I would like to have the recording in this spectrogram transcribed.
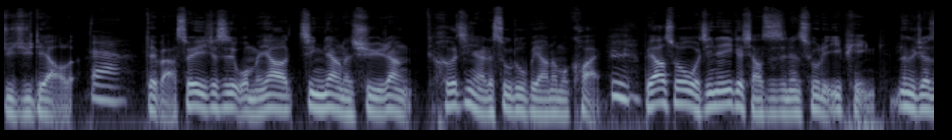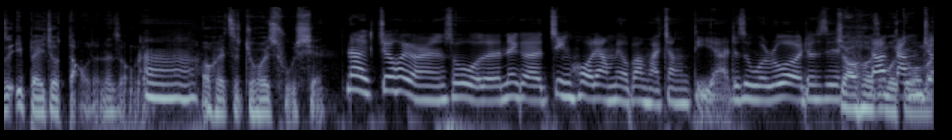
GG 掉了，对啊，对吧？所以就是我们要尽量的去让喝进来的速度不要那么快，嗯不要说我今天一个小时只能处理一瓶，那个就是一杯就倒的那种人。嗯，OK，这就会出现，那就会有人说我的那个进货量没有办法降低啊，就是我如果就是要喝这么多挡酒？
